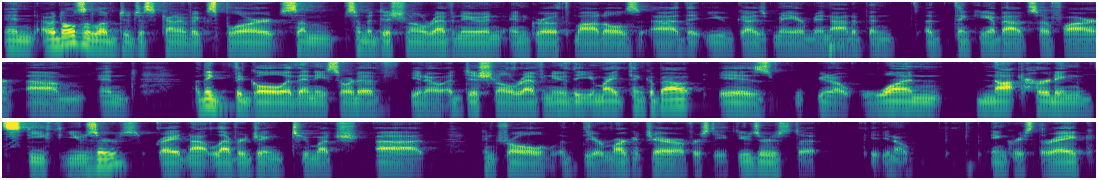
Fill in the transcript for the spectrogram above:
and I would also love to just kind of explore some some additional revenue and, and growth models uh, that you guys may or may not have been uh, thinking about so far. Um, and I think the goal with any sort of you know additional revenue that you might think about is you know one not hurting StETH users, right? Not leveraging too much uh, control with your market share over StETH users to you know increase the rake,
